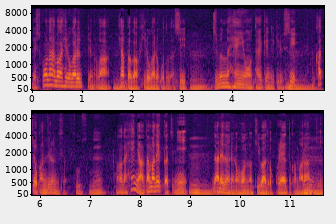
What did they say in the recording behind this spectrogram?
で思考の幅が広がるっていうのはうん。キャパが広がることだしいうん。自分の変容を体験できるしうん。価値を感じるんですよ。そうですね。だから変に頭でっかちにうん。誰々の本のキーワードこれとかマランキうん。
